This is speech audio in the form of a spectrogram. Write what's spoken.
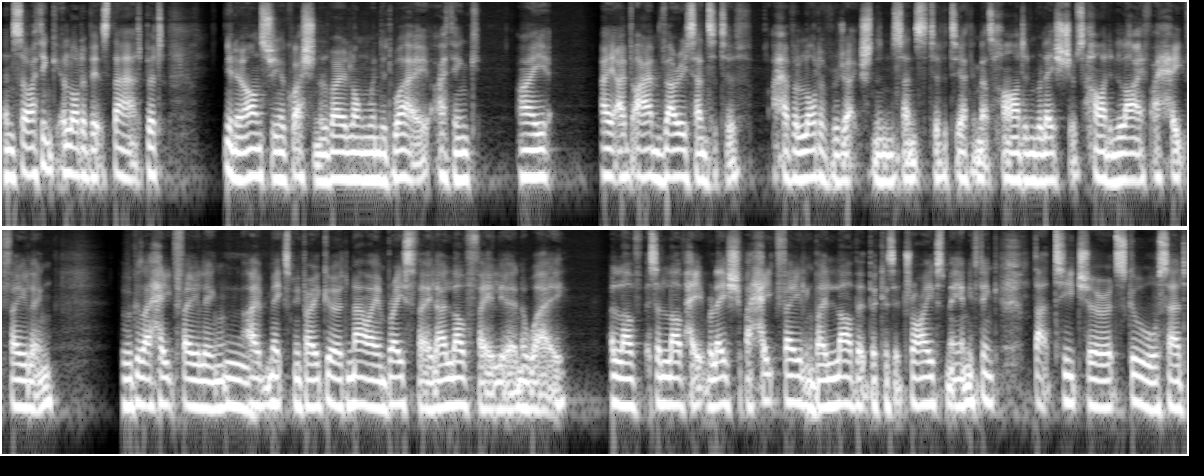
And so I think a lot of it's that. But you know, answering a question in a very long-winded way, I think I I, I am very sensitive I have a lot of rejection and sensitivity. I think that's hard in relationships, hard in life. I hate failing. But because I hate failing, it makes me very good. Now I embrace failure. I love failure in a way. I love it's a love hate relationship. I hate failing, but I love it because it drives me. And you think that teacher at school said,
